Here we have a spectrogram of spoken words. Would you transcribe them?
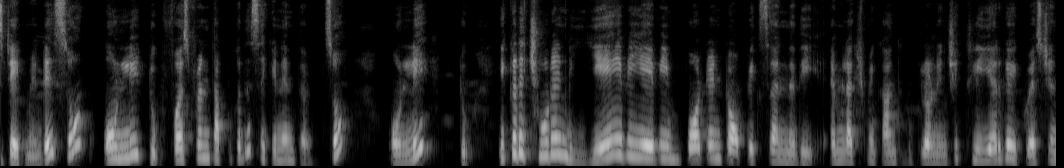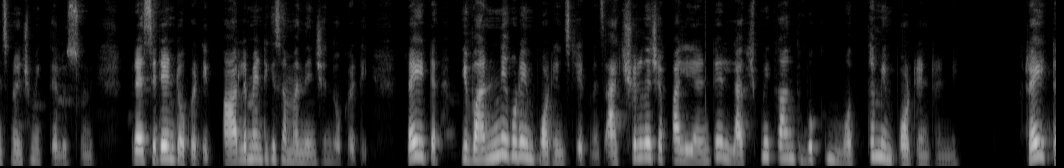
స్టేట్మెంట్. So only two. First one తప్పు కదా second and third. So only ఇక్కడ చూడండి ఏవి ఏవి ఇంపార్టెంట్ టాపిక్స్ అన్నది ఎం లక్ష్మీకాంత్ బుక్లో నుంచి క్లియర్గా ఈ క్వశ్చన్స్ నుంచి మీకు తెలుస్తుంది. ప్రెసిడెంట్ ఒకటి పార్లమెంట్కి సంబంధించింది ఒకటి రైట్? ఇవన్నీ కూడా ఇంపార్టెంట్ స్టేట్మెంట్స్. యాక్చువల్గా చెప్పాలి అంటే లక్ష్మీకాంత్ బుక్ మొత్తం ఇంపార్టెంట్ అండి రైట్?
